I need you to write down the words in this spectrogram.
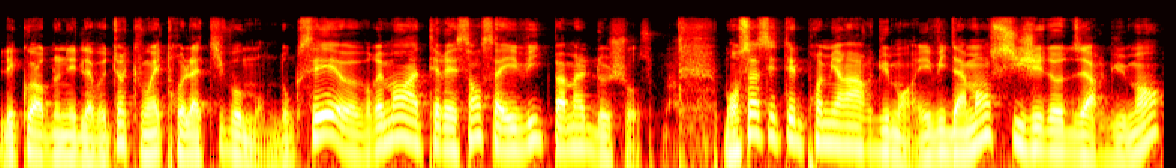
les coordonnées de la voiture qui vont être relatives au monde. Donc c'est vraiment intéressant, ça évite pas mal de choses. Bon ça c'était le premier argument. Évidemment si j'ai d'autres arguments,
